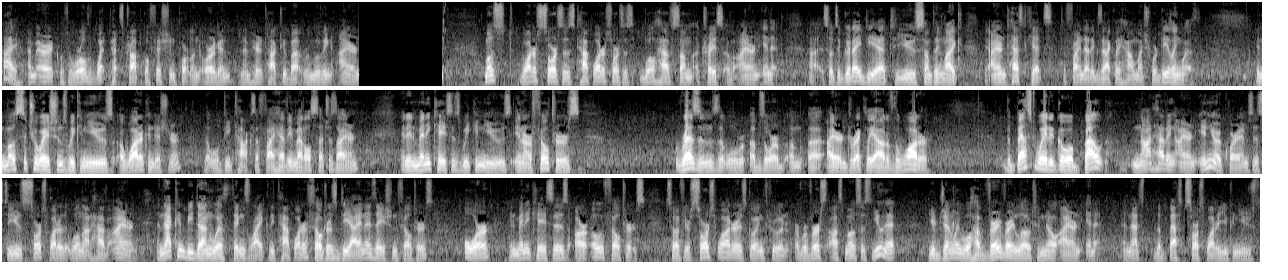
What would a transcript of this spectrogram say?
Hi, I'm Eric with the World of Wet Pets Tropical Fish in Portland, Oregon, and I'm here to talk to you about removing iron. Most water sources, tap water sources, will have some trace of iron in it. Uh, so it's a good idea to use something like the iron test kits to find out exactly how much we're dealing with. In most situations, we can use a water conditioner that will detoxify heavy metals such as iron. And in many cases, we can use in our filters resins that will absorb um, uh, iron directly out of the water. The best way to go about not having iron in your aquariums is to use source water that will not have iron. And that can be done with things like the tap water filters, deionization filters, or in many cases, RO filters. So if your source water is going through an, a reverse osmosis unit, you generally will have very, very low to no iron in it. And that's the best source water you can use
